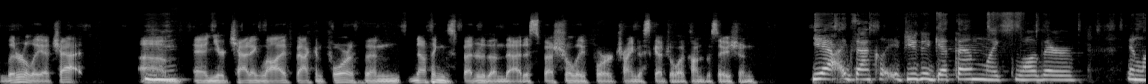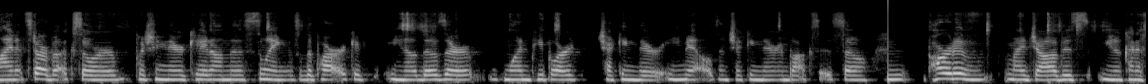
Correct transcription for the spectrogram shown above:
literally a chat. Um, mm-hmm. and you're chatting live back and forth, and nothing's better than that, especially for trying to schedule a conversation. Yeah, exactly. If you could get them like while they're in line at Starbucks or pushing their kid on the swings of the park, if you know, those are when people are checking their emails and checking their inboxes. So part of my job is, you know, kind of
